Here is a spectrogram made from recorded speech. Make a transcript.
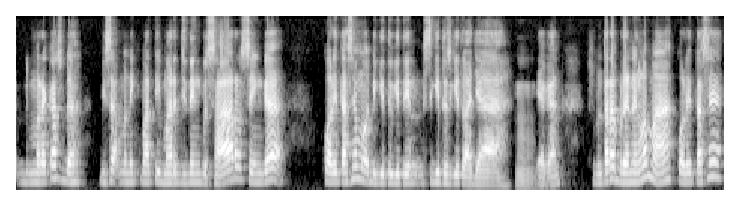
di- mereka sudah bisa menikmati margin yang besar sehingga kualitasnya mau digitu-gituin segitu-segitu aja Hmm. ya kan sementara brand yang lemah kualitasnya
